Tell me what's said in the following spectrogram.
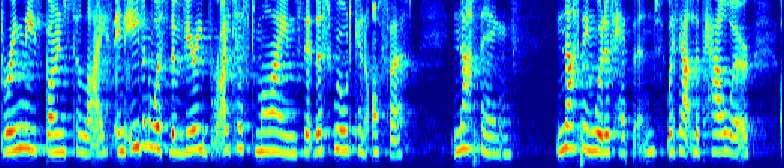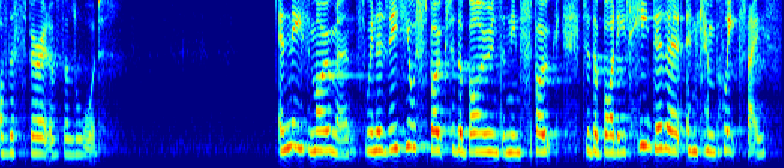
bring these bones to life, and even with the very brightest minds that this world can offer nothing, nothing would have happened without the power of the Spirit of the Lord. In these moments, when Ezekiel spoke to the bones and then spoke to the bodies, he did it in complete faith.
